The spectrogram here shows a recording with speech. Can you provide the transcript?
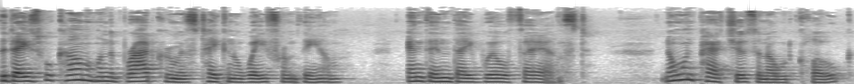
The days will come when the bridegroom is taken away from them, and then they will fast. No one patches an old cloak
